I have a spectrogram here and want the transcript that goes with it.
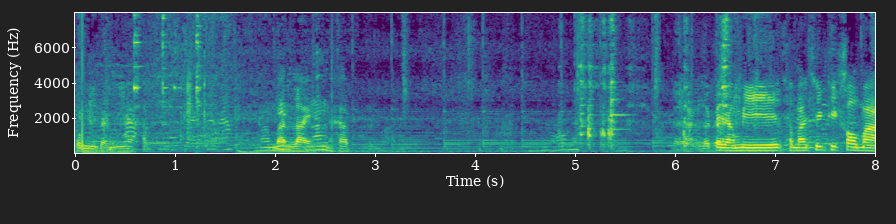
ก็มีแบบนี้ครับบันไลนะครับ แล้วก็ยังมีสมาชิกที่เข้ามา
